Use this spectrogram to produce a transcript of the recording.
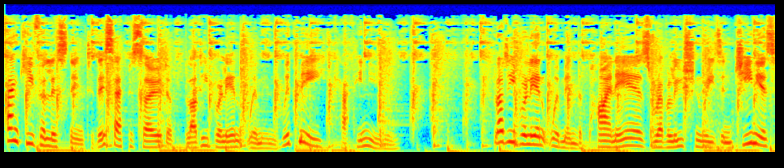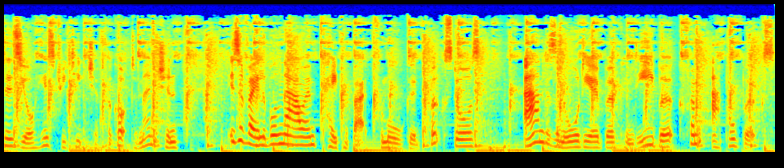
Thank you for listening to this episode of Bloody Brilliant Women with me, Cathy Newman. Bloody Brilliant Women, the pioneers, revolutionaries, and geniuses your history teacher forgot to mention, is available now in paperback from all good bookstores and as an audiobook and ebook from Apple Books,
